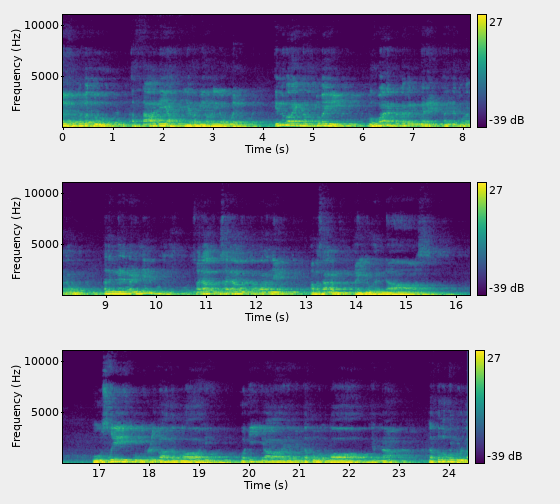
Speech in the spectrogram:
അൽ ഹുത്തുബത്തു അത്താനിയ റബീഉൽ അവ്വൽ. എന്ന് പറയുന്ന ഹുത്തുബയിൽ ബഹുമാനപ്പെട്ടവൻ ഇങ്ങനെ അതിൻ്റെ തുടക്കവും അതിങ്ങനെ കഴിഞ്ഞ് സലാത്തും സലാമും ഒക്കെ പറഞ്ഞ് അവസാനം അയ്യുഹന്നാസ് أوصيكم عباد الله وإياي بتقوى الله എന്ന തത്വ കൊണ്ടുള്ള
